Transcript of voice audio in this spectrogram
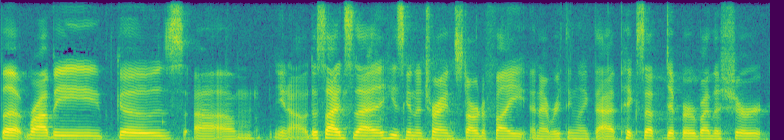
But Robbie goes, um, you know, decides that he's gonna try and start a fight and everything like that. Picks up Dipper by the shirt,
